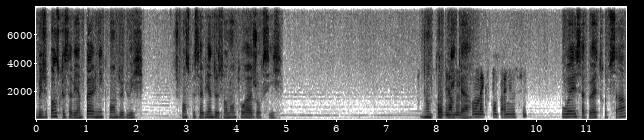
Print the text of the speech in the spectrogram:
Mais je pense que ça vient pas uniquement de lui. Je pense que ça vient de son entourage aussi. Non, ça vient de son ex-compagne aussi. Oui, ça peut être ça,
